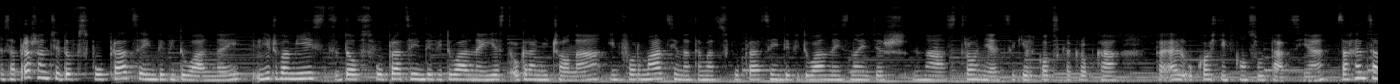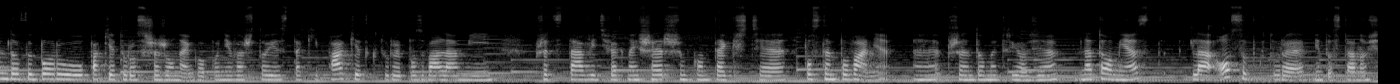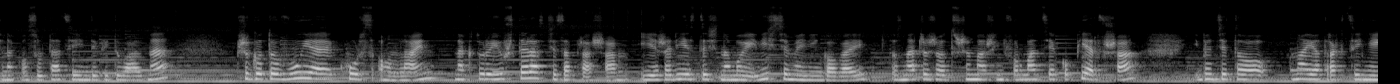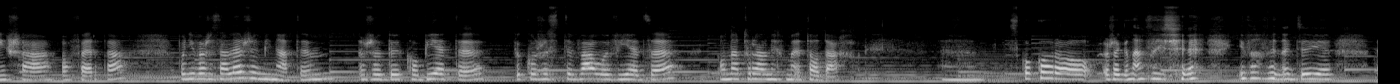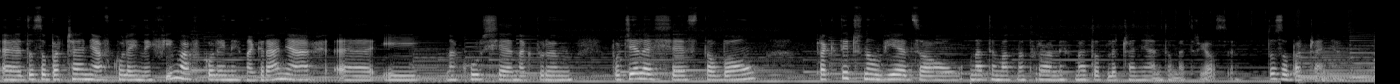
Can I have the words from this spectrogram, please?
Zapraszam Cię do współpracy indywidualnej. Liczba miejsc do współpracy indywidualnej jest ograniczona. Informacje na temat współpracy indywidualnej znajdziesz na stronie cegielkowska.pl ukośnik konsultacje. Zachęcam do wyboru pakietu rozszerzonego, ponieważ to jest taki pakiet, który pozwala mi przedstawić w jak najszerszym kontekście postępowanie e, przy endometriozie. Natomiast dla osób, które nie dostaną się na konsultacje indywidualne, przygotowuję kurs online, na który już teraz Cię zapraszam. I jeżeli jesteś na mojej liście mailingowej, to znaczy, że otrzymasz informację jako pierwsza i będzie to najatrakcyjniejsza oferta, ponieważ zależy mi na tym, żeby kobiety wykorzystywały wiedzę o naturalnych metodach. Z Kokoro żegnamy się i mamy nadzieję e, do zobaczenia w kolejnych filmach, w kolejnych nagraniach e, i na kursie, na którym podzielę się z Tobą praktyczną wiedzą na temat naturalnych metod leczenia endometriozy. Do zobaczenia.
